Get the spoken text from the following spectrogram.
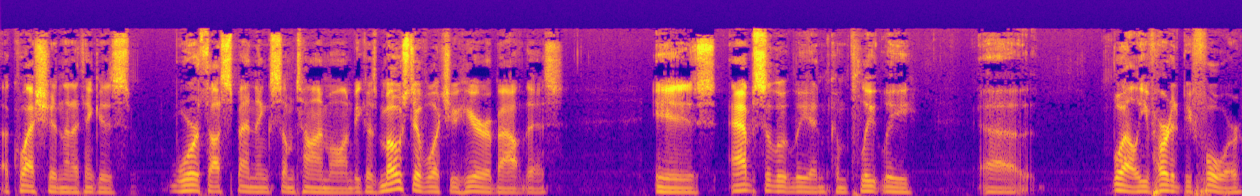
a question that I think is worth us spending some time on because most of what you hear about this is absolutely and completely uh, well, you've heard it before,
